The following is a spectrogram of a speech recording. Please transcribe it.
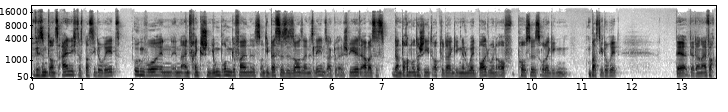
wir sind uns einig, dass Basti Doret irgendwo in, in einen fränkischen Jungbrunnen gefallen ist und die beste Saison seines Lebens aktuell spielt, aber es ist dann doch ein Unterschied, ob du da gegen den Wade Baldwin aufpostest oder gegen Basti Doret. Der, der dann einfach,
